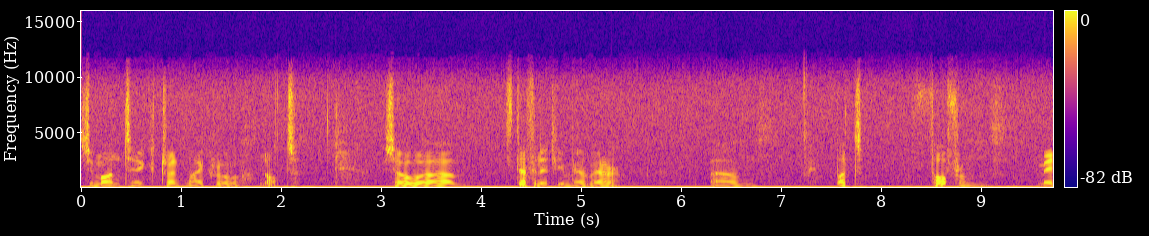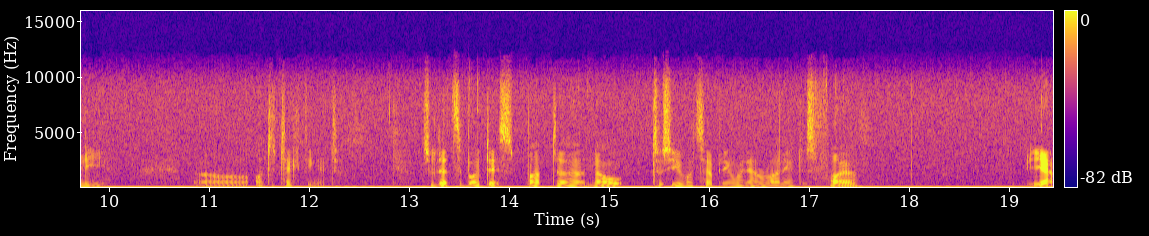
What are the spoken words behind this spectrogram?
Symantec, Trend Micro not. So um, it's definitely malware, um, but far from many uh, are detecting it. So that's about this. But uh, now to see what's happening when I'm running this file. Yeah,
